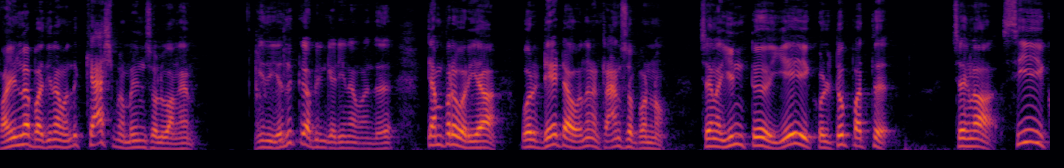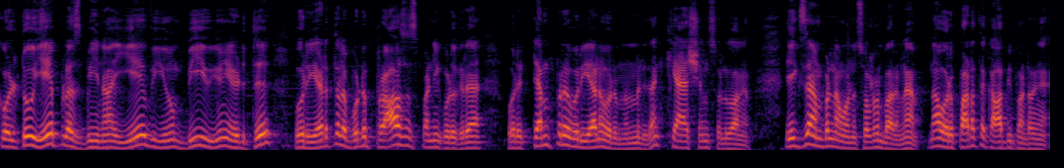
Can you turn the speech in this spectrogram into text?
ஃபைனலாக பார்த்தீங்கன்னா வந்து கேஷ் மெமரின்னு சொல்லுவாங்க. இது எதுக்கு அப்படின்னு கேட்டிங்கன்னா வந்து டெம்பரவரியாக ஒரு டேட்டா வந்து நான் ட்ரான்ஸ்ஃபர் பண்ணோம் சரிங்களா? இன்ட்டு ஏ ஈக்குவல் டு பத்து. சரிங்களா? C equal to A plus பினா ஏவியும் பிவியும் எடுத்து ஒரு இடத்துல போட்டு ப்ராசஸ் பண்ணி கொடுக்குற ஒரு டெம்பரவரியான ஒரு மெமரி தான் கேஷ்னு சொல்லுவாங்க. எக்ஸாம்பிள் நான் ஒன்று சொல்கிறேன் பாருங்களேன். நான் ஒரு படத்தை காப்பி பண்ணுறேங்க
